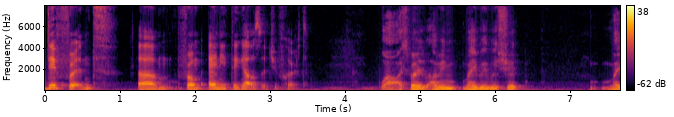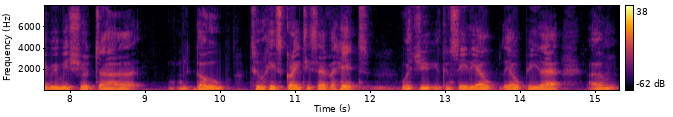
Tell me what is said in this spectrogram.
different um, from anything else that you've heard. Well, I suppose. I mean, maybe we should, maybe we should uh, go to his greatest ever hit, which you, you can see the L, the LP there. Um,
